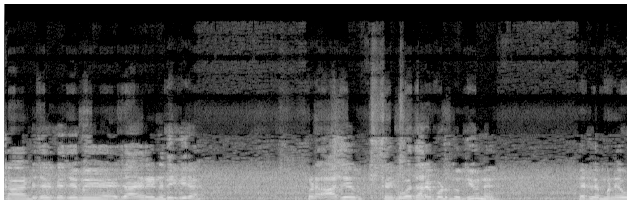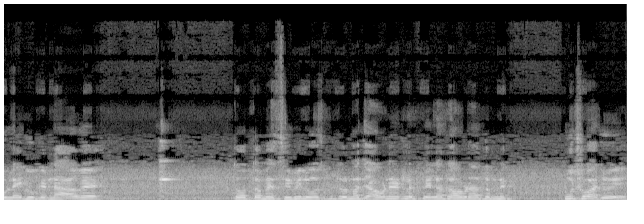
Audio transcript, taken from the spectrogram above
કાંડ છે કે જે મેં જાહેરે નથી કર્યા. પણ આજે કંઈક વધારે પડતું થયું ને, એટલે મને એવું લાગ્યું કે ના, હવે તો તમે સિવિલ હોસ્પિટલમાં જાઓ ને, એટલે પહેલાં તો આપણે તમને પૂછવા જોઈએ.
